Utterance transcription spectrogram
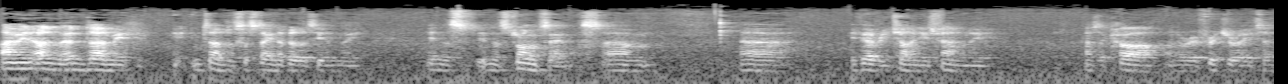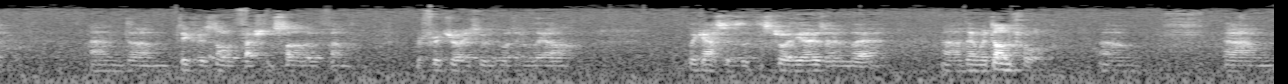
I mean, and, and mean, in terms of sustainability in the in the in the strong sense, um, uh, if every Chinese family has a car and a refrigerator, and um, particularly it's not a fashion style of um, refrigerator with whatever they are, the gases that destroy the ozone layer, uh, then we're done for. Um, um,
